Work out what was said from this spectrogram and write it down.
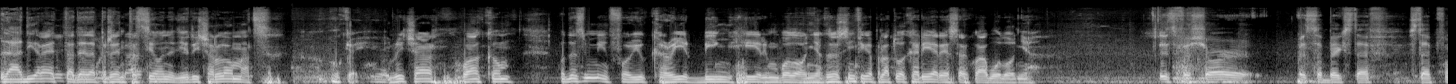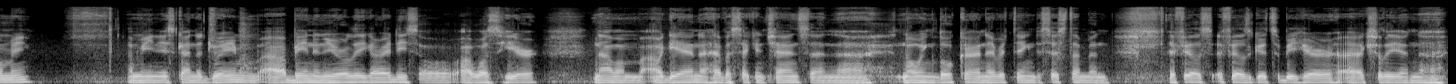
la diretta della presentazione di Richard Lomas. Ok, Richard, welcome. What does it mean for your career being here in Bologna? Cosa significa per la tua carriera essere qua a Bologna? It's for sure it's a big step step for me. I mean, it's kind of dream. I've been in EuroLeague already, so I was here. Now I'm again. I have a second chance, and uh, knowing Luca and everything, the system, and it feels it feels good to be here actually. And uh,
